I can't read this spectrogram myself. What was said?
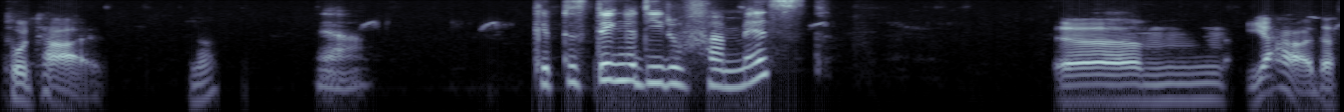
Total. Ne? Ja. Gibt es Dinge, die du vermisst? Ähm, ja, das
